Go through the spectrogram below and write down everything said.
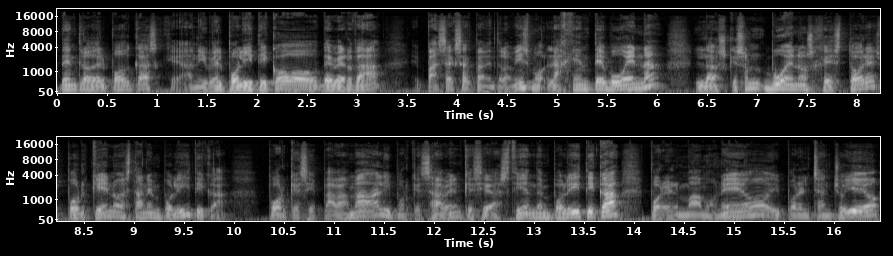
dentro del podcast que a nivel político de verdad pasa exactamente lo mismo la gente buena los que son buenos gestores ¿por qué no están en política? Porque se paga mal y porque saben que se asciende en política por el mamoneo y por el chanchulleo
